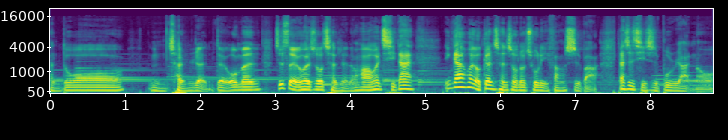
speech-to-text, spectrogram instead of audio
很多。嗯，成人，对，我们之所以会说成人的话，会期待应该会有更成熟的处理方式吧。但是其实不然哦，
